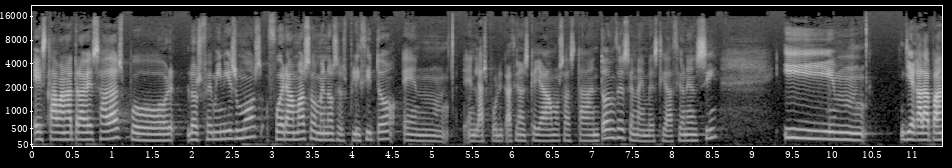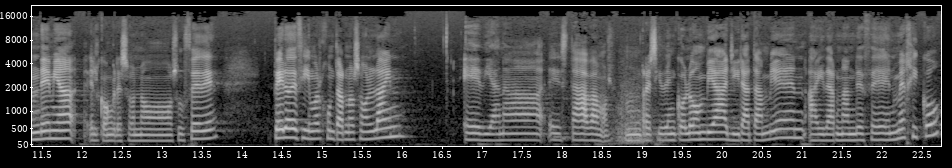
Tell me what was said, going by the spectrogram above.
estaban atravesadas por los feminismos, fuera más o menos explícito en, en las publicaciones que llevamos hasta entonces, en la investigación en sí. Y mm, llega la pandemia, el congreso no sucede, pero decidimos juntarnos online eh, Diana está, vamos, reside en Colombia, Gira también, Aida Hernández en México,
